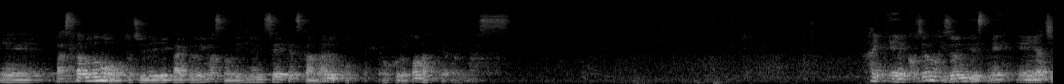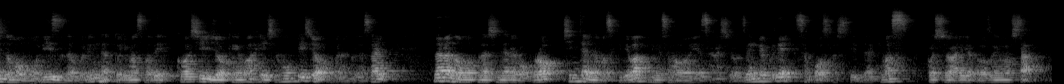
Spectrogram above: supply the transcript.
えーバスタブの方も途中で入れ替えておりますので、非常に清潔感のあるお風呂となっております。はい、えーこちらの方非常にですね、えー家賃の方もリーズナブルになっておりますので、詳しい条件は弊社ホームページをご覧ください。奈良のおもてなし奈良心、賃貸のまさきでは皆様のお部屋探しを全力でサポートさせていただきます。ご視聴ありがとうございました。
